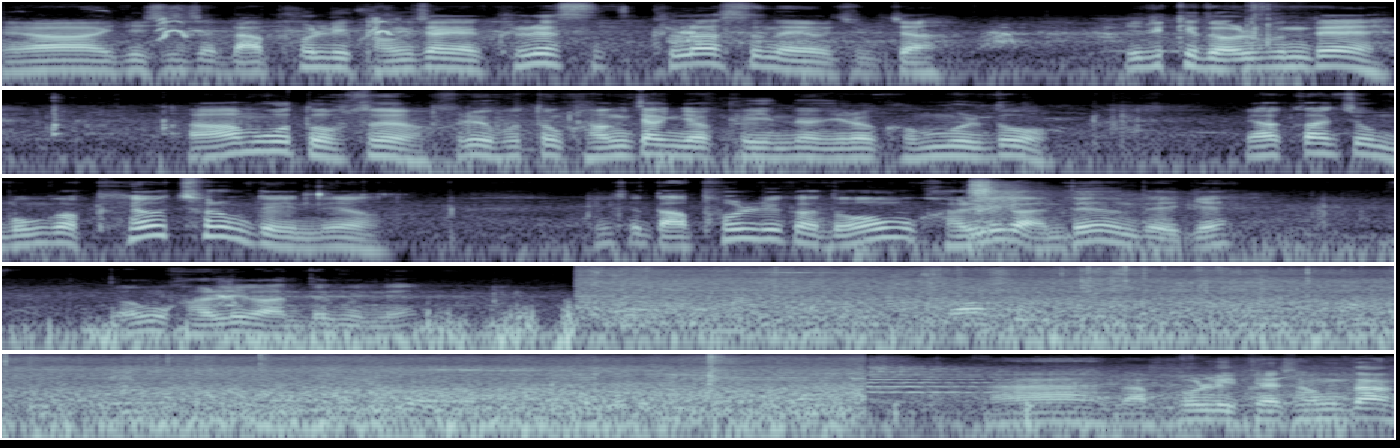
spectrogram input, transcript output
야 이게 진짜 나폴리 광장의 클래스, 클라스네요 진짜. 이렇게 넓은데 아무것도 없어요. 그리고 보통 광장 옆에 있는 이런 건물도 약간 좀 뭔가 폐허처럼 돼 있네요. 진짜 나폴리가 너무 관리가 안 되는데 이게 너무 관리가 안 되고 있네. 아 나폴리 대성당.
